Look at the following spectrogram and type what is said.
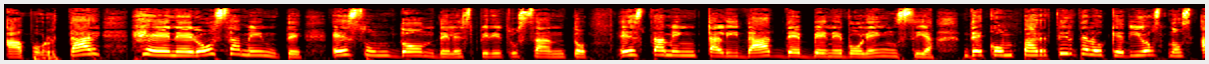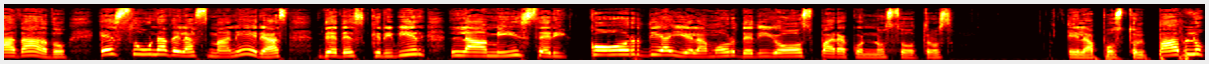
Aportar generosamente es un don del Espíritu Santo. Esta mentalidad de benevolencia, de compartir de lo que Dios nos ha dado, es una de las maneras de describir la misericordia y el amor de Dios para con nosotros. El apóstol Pablo,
